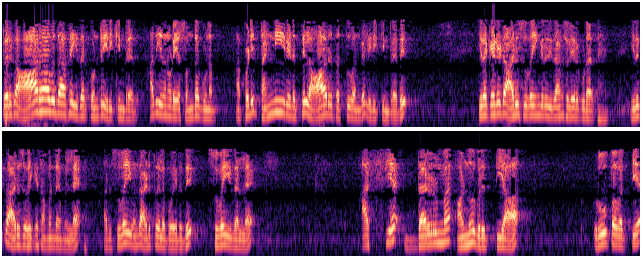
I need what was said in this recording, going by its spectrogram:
பிறகு ஆறாவதாக இதற்கொன்று இருக்கின்றது. அது இதனுடைய சொந்த குணம். அப்படி தண்ணீரிடத்தில் ஆறு தத்துவங்கள் இருக்கின்றது. இதை கேட்டுட்டு அறுசுவைங்கிறது இதான்னு சொல்லிடக்கூடாது. இதுக்கும் அறுசுவைக்கும் சம்பந்தம் இல்லை அது சுவை வந்து அடுத்ததுல போயிருது. சுவை இதல்ல. அஸ்ய தர்ம அணுவிருத்தியா ரூபவத்திய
